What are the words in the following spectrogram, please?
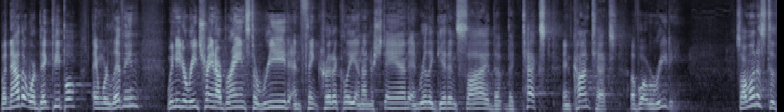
But now that we're big people and we're living, we need to retrain our brains to read and think critically and understand and really get inside the, the text and context of what we're reading. So I want us to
